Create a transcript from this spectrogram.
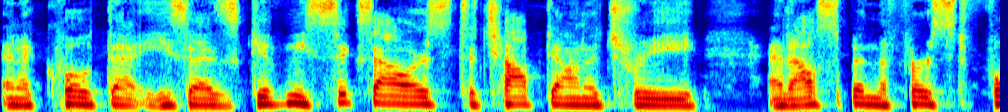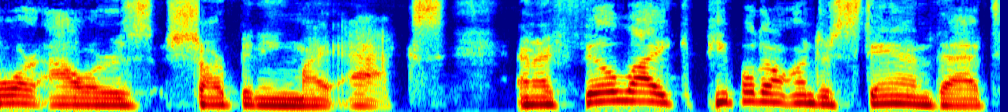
and a quote that he says give me six hours to chop down a tree and i'll spend the first four hours sharpening my axe and i feel like people don't understand that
